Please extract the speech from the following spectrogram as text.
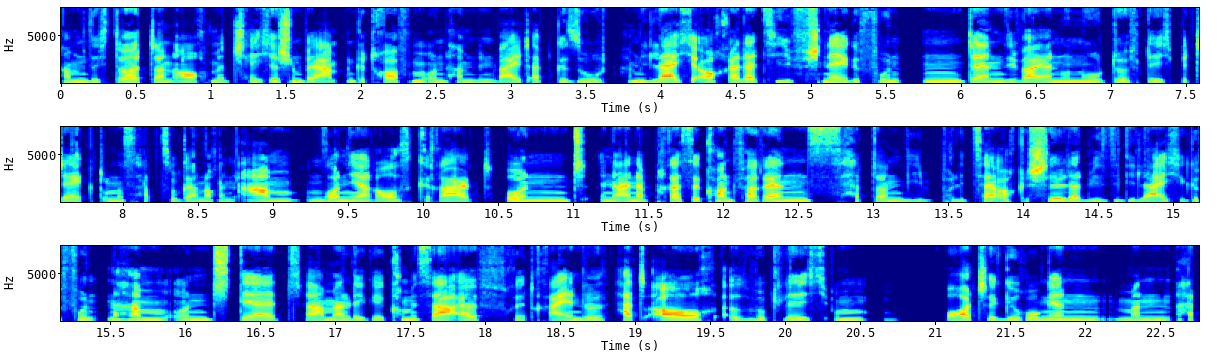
haben sich dort dann auch mit tschechischen Beamten getroffen und haben den Wald abgesucht, haben die Leiche auch relativ schnell gefunden, denn sie war ja nur notdürftig bedeckt und es hat sogar noch ein Arm von Sonja rausgeragt. Und in einer Pressekonferenz hat dann die Polizei auch geschildert, wie sie die Leiche gefunden haben und der damalige Kommissar Alfred Reindl hat auch also wirklich um Worte gerungen. Man hat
